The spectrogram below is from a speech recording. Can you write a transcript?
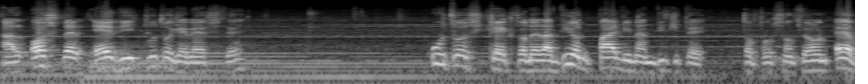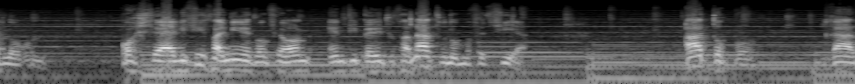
Αλ όσπερ έδι τούτο γενέστε, ούτως και εκ των εναντίον πάλι να αντίκειται το προς τον Θεόν εύλογον, ώστε αληθή θα μείνει των Θεών εν την περί του θανάτου νομοθεσία. Άτοπο γαρ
